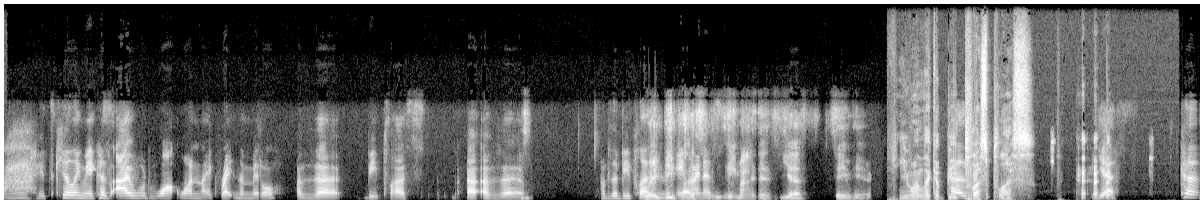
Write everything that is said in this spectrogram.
Ah, it's killing me because I would want one like right in the middle of the B plus, uh, of the of the B plus Wait, and B the A plus minus. and A minus. Yes, same here. You want like a B 'Cause- plus plus? yes, because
